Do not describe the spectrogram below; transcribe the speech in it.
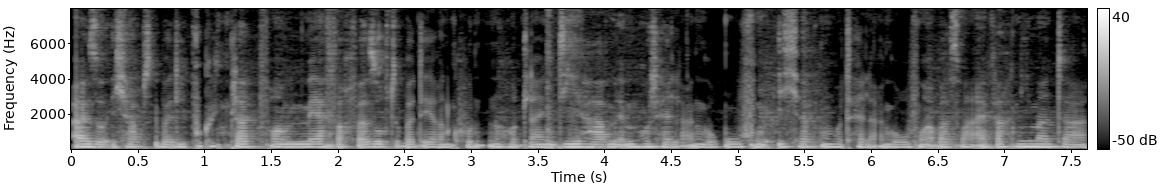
Also ich habe es über die Booking-Plattform mehrfach versucht, über deren Kundenhotline. Die haben im Hotel angerufen, ich habe im Hotel angerufen, aber es war einfach niemand da.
